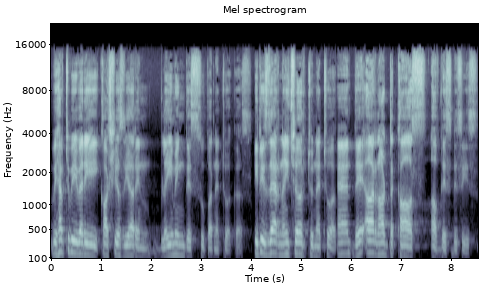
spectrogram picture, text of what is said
We have to be very cautious here in blaming these super networkers. It is their nature to network, and they are not the cause of this disease.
